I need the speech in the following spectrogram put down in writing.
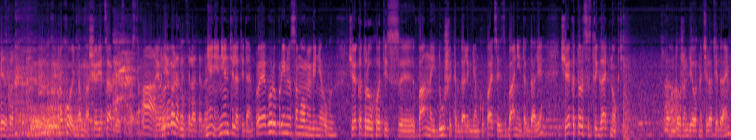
Без брахи. Э, Проходит, там Ашер Яцар говорится просто. А, Я ну говорю не говорят только- на телят, да? Не, не, не натилат даем. Я говорю про именно само омовение рук. Человек, который выходит из ванной, души и так далее, где он купается, из бани и так далее. Человек, который состригает ногти. Он должен делать на телят едаем.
